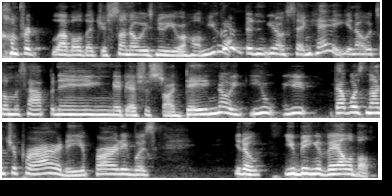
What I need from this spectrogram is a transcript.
comfort level that your son always knew you were home. You could have been, you know, saying, "Hey, you know, it's almost happening. Maybe I should start dating." No, you you that was not your priority. Your priority was, you know, you being available.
